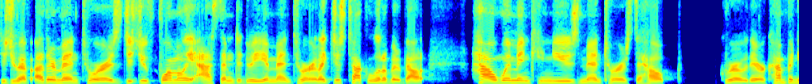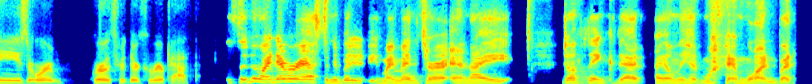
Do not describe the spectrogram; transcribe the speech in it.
Did you have other mentors? Did you formally ask them to be a mentor? Like just talk a little bit about how women can use mentors to help grow their companies or grow through their career path. So no, I never asked anybody to be my mentor, and I don't think that I only had one, one but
